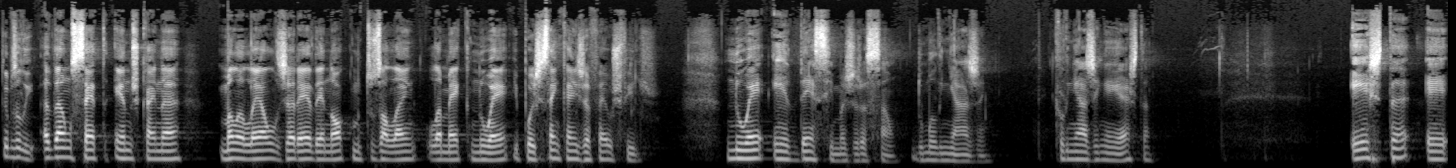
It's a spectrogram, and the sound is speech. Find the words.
Temos ali Adão, Sete, Enos, Cainã, Malalel, Jared, Enoque, Metusalém, Lameque, Noé e depois sem quem Jafé os filhos. Noé é a décima geração de uma linhagem. Que linhagem é esta? Esta é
